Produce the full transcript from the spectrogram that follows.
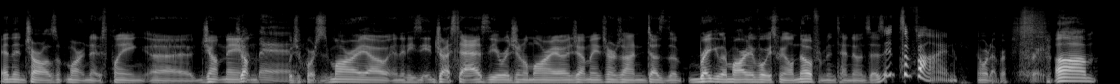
And then Charles Martinet is playing uh, Jumpman, Jumpman. which of course is Mario. And then he's dressed as the original Mario. And Jumpman turns on does the regular Mario voice we all know from Nintendo and says, it's a fine or whatever. Um,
